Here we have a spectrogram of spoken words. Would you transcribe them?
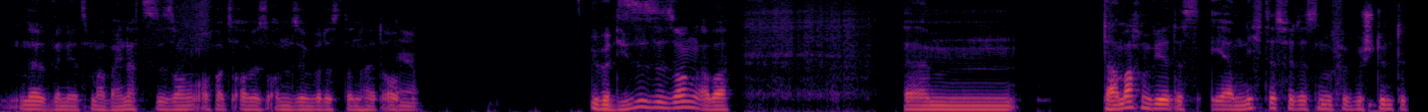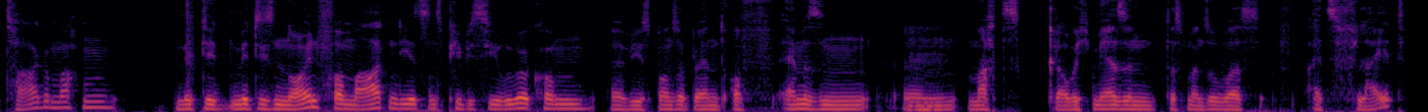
ne, wenn jetzt mal Weihnachtssaison auch als Always-On sehen würdest, dann halt auch ja. Über diese Saison, aber ähm, da machen wir das eher nicht, dass wir das nur für bestimmte Tage machen. Mit, den, mit diesen neuen Formaten, die jetzt ins PPC rüberkommen, äh, wie Sponsor Brand auf Amazon, ähm, mhm. macht es, glaube ich, mehr Sinn, dass man sowas als Flight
